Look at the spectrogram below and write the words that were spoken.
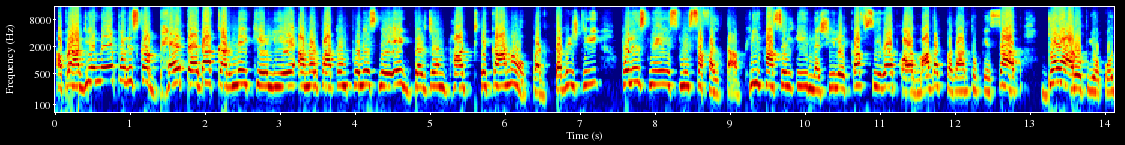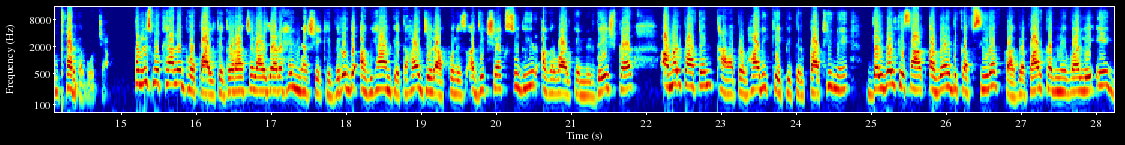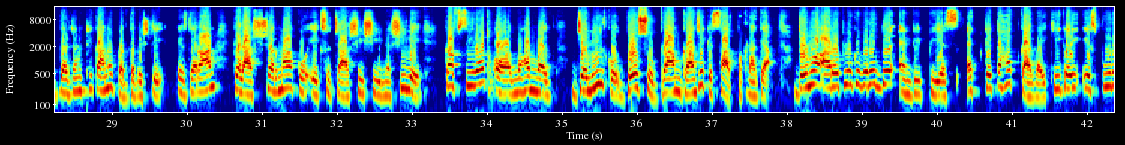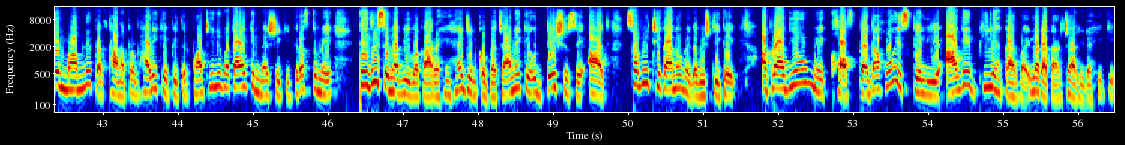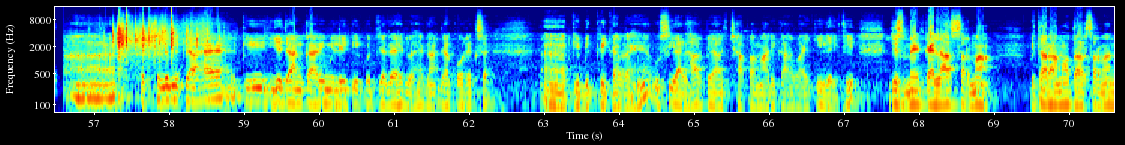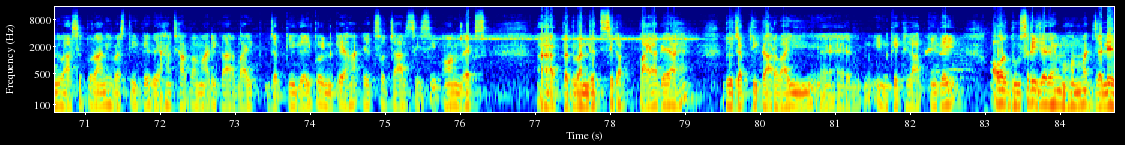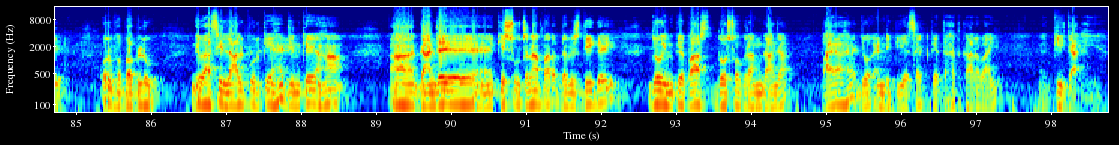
अपराधियों में पुलिस का भय पैदा करने के लिए अमरपाटन पुलिस ने एक दर्जन भर ठिकानों पर दबिश दी। पुलिस ने इसमें सफलता भी हासिल की। नशीले कफ, सिरप और मादक पदार्थों के साथ दो आरोपियों को धर दबोचा। पुलिस मुख्यालय भोपाल के द्वारा चलाए जा रहे नशे के विरुद्ध अभियान के तहत जिला पुलिस अधीक्षक सुधीर अग्रवाल के निर्देश पर अमरपाटन थाना प्रभारी केपी त्रिपाठी ने दलबल के साथ अवैध कफ सिरप का व्यापार करने वाले एक दर्जन ठिकानों पर दबिश दी। इस दौरान कैलाश शर्मा को 104 शीशी नशीले कफ सिरप और मोहम्मद जलील को 200 ग्राम गांजे के साथ पकड़ा गया। दोनों आरोपियों के विरुद्ध एनडीपीएस एक्ट के तहत कार्रवाई की गई। इस पूरे मामले पर थाना प्रभारी के पी त्रिपाठी ने बताया कि नशे की गिरफ्त में तेज़ी से नवयुवक आ रहे हैं, जिनको बचाने के उद्देश्य से आज सभी ठिकानों में दबिश दी गई। अपराधियों में खौफ पैदा हो, इसके लिए आगे भी यह कार्रवाई लगातार जारी रहेगी। एक्चुअली में क्या है कि ये जानकारी मिली कि कुछ जगह जो है गांजा कोरेक्स की बिक्री कर रहे हैं। उसी आधार पे आज छापामारी कार्रवाई की गई थी, जिसमें कैलाश शर्मा पिता राम अवतार शर्मा निवासी पुरानी बस्ती के यहाँ छापामारी कार्रवाई जब की गई तो इनके यहाँ 104 सीसी ऑन रेक्स प्रतिबंधित सिरप पाया गया है, जो जब्ती कार्रवाई इनके खिलाफ की गई। और दूसरी जगह मोहम्मद जलील उर्फ़ बबलू निवासी लालपुर के हैं, जिनके यहाँ गांजे की सूचना पर दबिश दी गई, जो इनके पास 200 ग्राम गांजा पाया है, जो एनडीपीएस एक्ट के तहत कार्रवाई की जा रही है।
